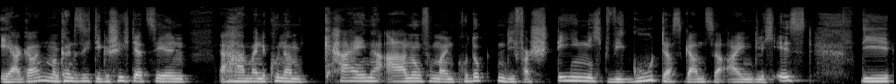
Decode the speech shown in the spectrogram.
ärgern, man könnte sich die Geschichte erzählen, ah, meine Kunden haben keine Ahnung von meinen Produkten, die verstehen nicht, wie gut das Ganze eigentlich ist, die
